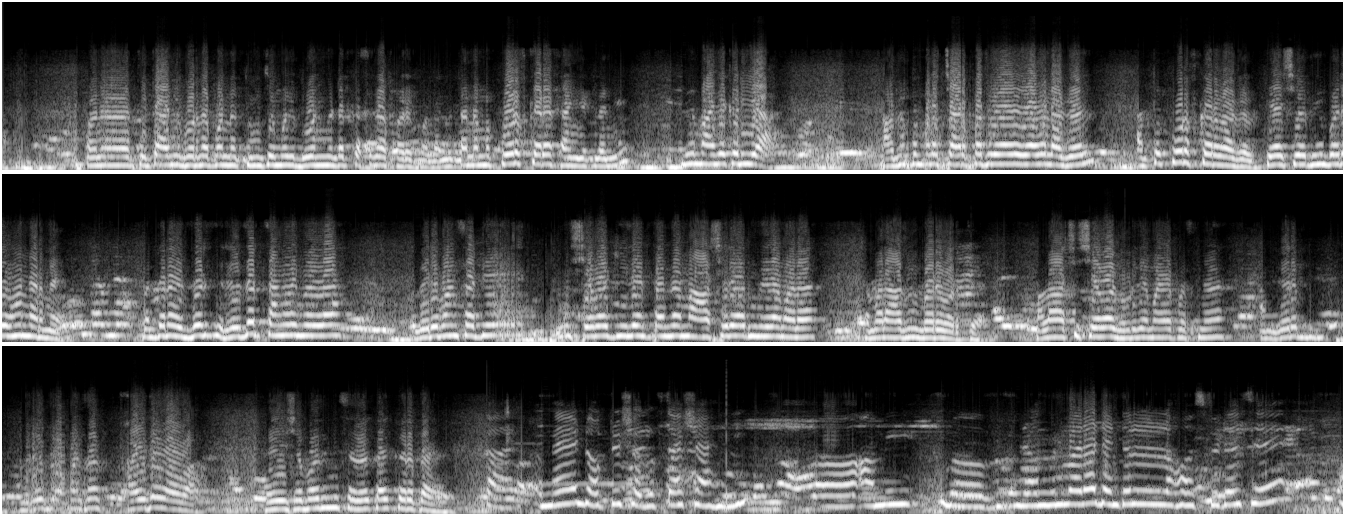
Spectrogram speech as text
पण तिथं आम्ही भरला पण तुमच्यामध्ये दोन मिनिटात कसं काय फरक पडला? मी त्यांना मग कोर्स करायला सांगितलं मी. तुम्ही माझ्याकडे या. अजून तुम्हाला चार पाच वेळा यावं लागेल आणि तो कोर्स करावा लागेल. त्याशिवाय तुम्ही बरे होणार नाही. पण त्यांना रिझल्ट रिझल्ट चांगला मिळाला. गरिबांसाठी मी सेवा केली आणि त्यांचा आशीर्वाद मिळाला मला. तर मला अजून बरं वाटतं मला अशी सेवा घडू द्या माझ्यापासून. आणि गरीब गरीब लोकांचा फायदा व्हावा. या हिशोबाने मी सगळं काही करत आहे. नमस्कार मैं डॉक्टर शगुफ्ता शाही. आम्ही रंगनवाला डेंटल हॉस्पिटल से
